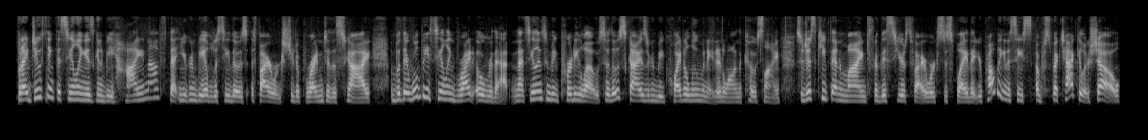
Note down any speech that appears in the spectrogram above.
But I do think the ceiling is going to be high enough that you're going to be able to see those fireworks shoot up right into the sky. But there will be a ceiling right over that. And that ceiling is going to be pretty low. So those skies are going to be quite illuminated along the coastline. So just keep that in mind for this year's fireworks display that you're probably going to see a spectacular show.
